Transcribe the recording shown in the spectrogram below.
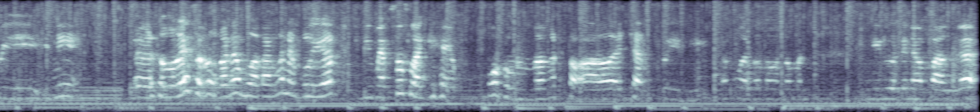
free ini eh, sebenarnya seru karena belakangan aku lihat di medsos lagi heboh banget soal free ini. Aku nggak tahu teman-teman diikutin apa enggak.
